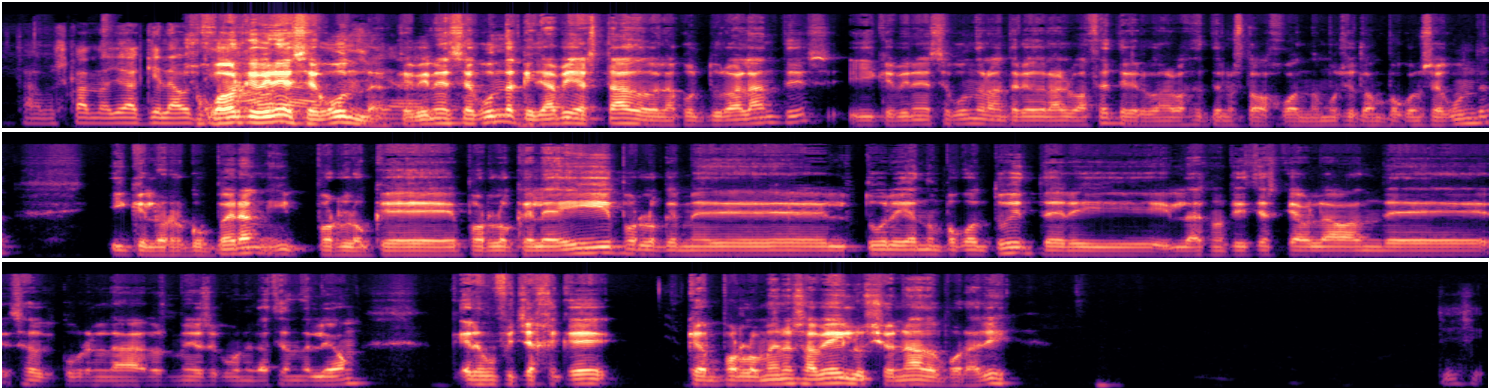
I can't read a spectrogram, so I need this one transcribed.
Estaba buscando yo aquí la Es un última jugador que viene de segunda, que viene de segunda, que ya había estado en la cultural antes y que viene de segunda el anterior del Albacete, que el Albacete no estaba jugando mucho tampoco en segunda, y que lo recuperan. Y por lo que, por lo que leí, por lo que me estuve leyendo un poco en Twitter y las noticias que hablaban de eso que cubren la- los medios de comunicación de León, era un fichaje que, que por lo menos había ilusionado por allí. Sí, sí.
